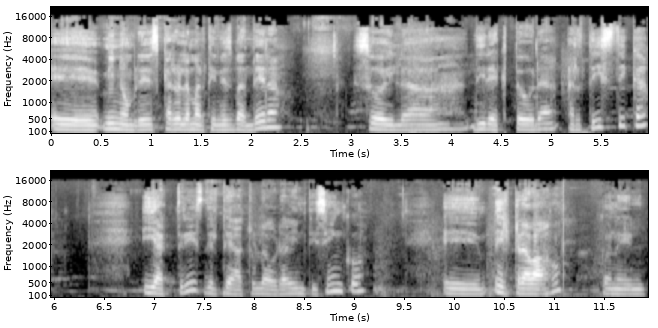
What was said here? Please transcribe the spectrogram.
Eh, mi nombre es Carola Martínez Bandera, soy la directora artística y actriz del Teatro La Hora 25. el trabajo con el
